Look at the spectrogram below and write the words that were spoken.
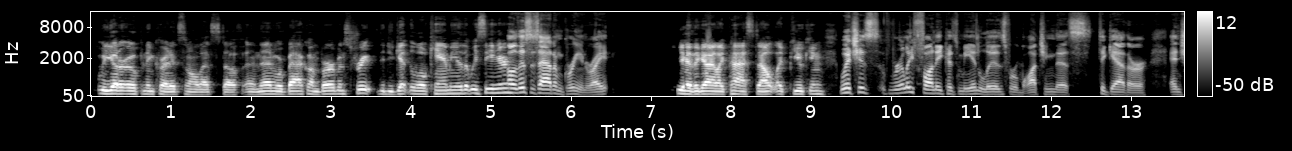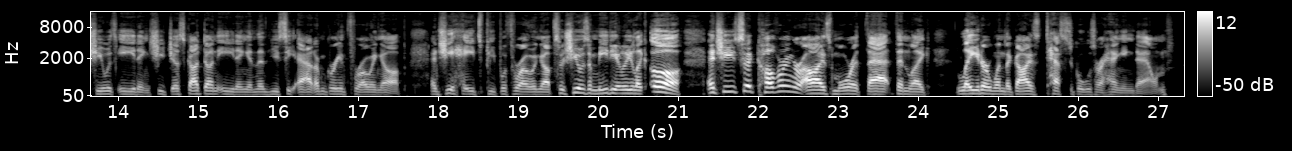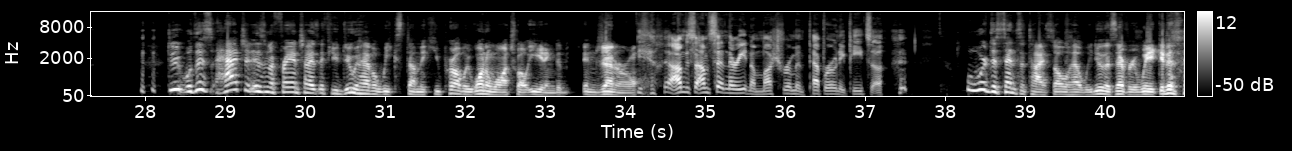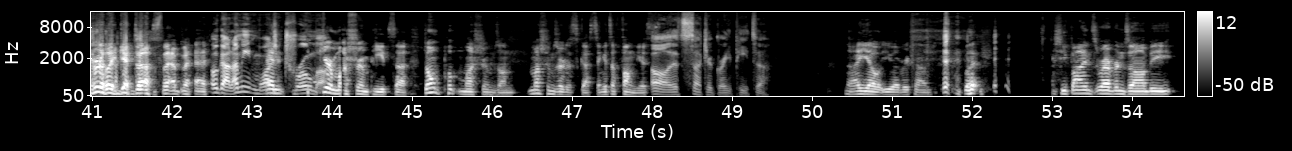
We got our opening credits and all that stuff, and then we're back on Bourbon Street. Did you get the little cameo that we see here? Oh, this is Adam Green, right? Yeah, the guy like passed out, like puking. Which is really funny because me and Liz were watching this together and she was eating. She just got done eating, and then you see Adam Green throwing up, and she hates people throwing up. So she was immediately like, ugh. And she's like covering her eyes more at that than like later when the guy's testicles are hanging down. Dude, well, this Hatchet isn't a franchise. If you do have a weak stomach, you probably want to watch while eating. To, in general, I'm, I'm sitting there eating a mushroom and pepperoni pizza. well, we're desensitized Oh hell. We do this every week. It doesn't really get to us that bad. Oh god, I'm eating watching And Troma. Your mushroom pizza. Don't put mushrooms on. Mushrooms are disgusting. It's a fungus. Oh, it's such a great pizza. I yell at you every time. But she finds Reverend Zombie,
